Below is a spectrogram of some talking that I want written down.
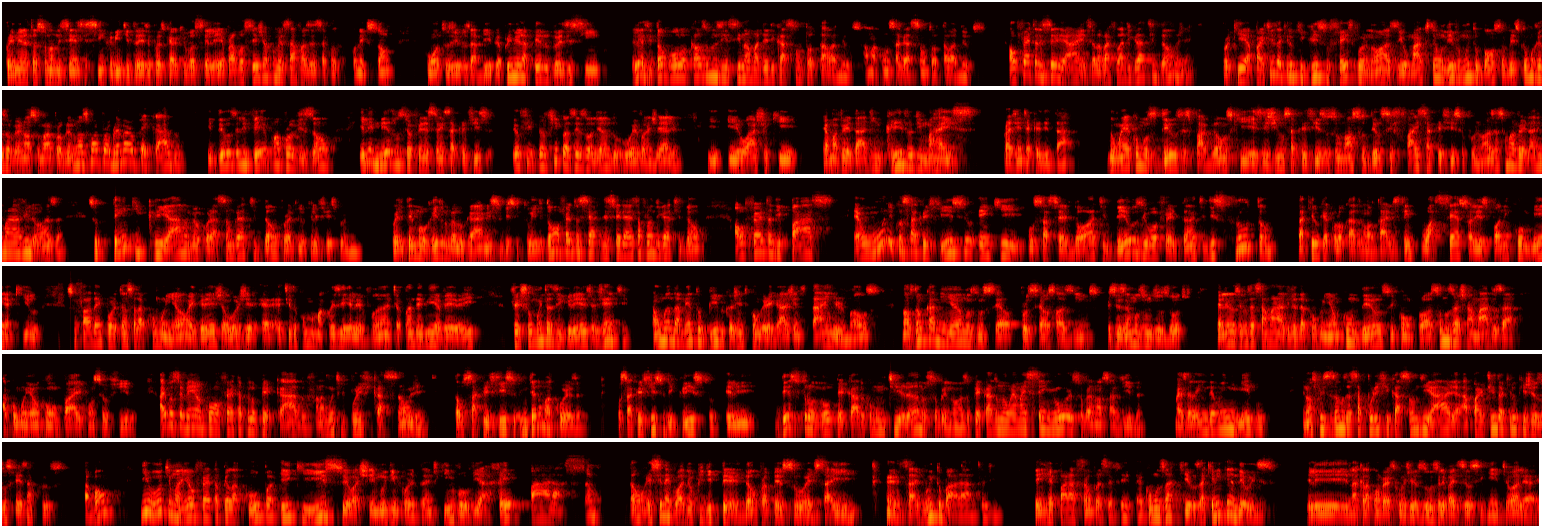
1 Tessalonicenses 5 e 23, depois quero que você leia, para você já começar a fazer essa conexão com outros livros da Bíblia. 1 Pedro 2 e 5. Beleza? Então, o Holocausto nos ensina uma dedicação total a Deus, a uma consagração total a Deus. A oferta de cereais, ela vai falar de gratidão, gente. Porque a partir daquilo que Cristo fez por nós, e o Marcos tem um livro muito bom sobre isso, como resolver nosso maior problema. Nosso maior problema era o pecado. E Deus ele veio com a provisão, ele mesmo se ofereceu em sacrifício. Eu fico, eu fico às vezes olhando o Evangelho e, e eu acho que é uma verdade incrível demais para a gente acreditar. Não é como os deuses pagãos que exigiam sacrifícios, o nosso Deus se faz sacrifício por nós. Essa é uma verdade maravilhosa. Isso tem que criar no meu coração gratidão por aquilo que ele fez por mim, por ele ter morrido no meu lugar, me substituído. Então, a oferta de cereais está falando de gratidão. A oferta de paz é o único sacrifício em que o sacerdote, Deus e o ofertante desfrutam daquilo que é colocado no altar, eles têm o acesso ali, eles podem comer aquilo. Isso fala da importância da comunhão. A igreja hoje é, é tida como uma coisa irrelevante. A pandemia veio aí, fechou muitas igrejas. Gente, é um mandamento bíblico a gente congregar, a gente está em irmãos. Nós não caminhamos no céu para o céu sozinhos, precisamos uns dos outros. E ali nós vemos essa maravilha da comunhão com Deus e com o próximo. Somos chamados a, a comunhão com o Pai e com o seu Filho. Aí você vem com a oferta pelo pecado, fala muito de purificação, gente. Então, sacrifício. Entenda uma coisa: o sacrifício de Cristo, ele destronou o pecado como um tirano sobre nós. O pecado não é mais senhor sobre a nossa vida, mas ele ainda é um inimigo. E nós precisamos dessa purificação diária a partir daquilo que Jesus fez na cruz, tá bom? E o último aí, a oferta pela culpa, e que isso eu achei muito importante, que envolvia reparação. Então, esse negócio de eu pedir perdão para a pessoa e sair, sai muito barato, gente. Tem reparação para ser feita. É como o Zaqueu. O Zaqueu entendeu isso ele naquela conversa com Jesus, ele vai dizer o seguinte: olha,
